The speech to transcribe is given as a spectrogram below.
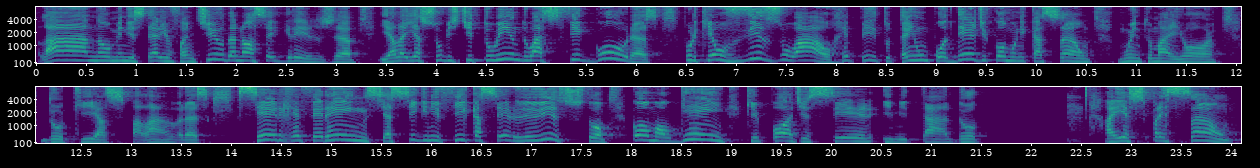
lá no ministério infantil da nossa igreja e ela ia substituindo as figuras, porque o visual, repito, tem um poder de comunicação muito maior do que as palavras. Ser referência significa ser visto como alguém que pode ser imitado. A expressão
